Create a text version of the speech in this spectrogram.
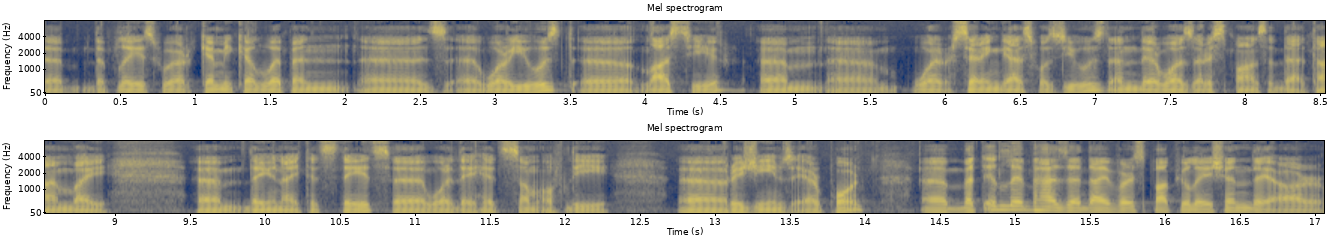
the, the place where chemical weapons uh, were used uh, last year, um, um, where sarin gas was used, and there was a response at that time by um, the United States, uh, where they hit some of the uh, regime's airport. Uh, but Idlib has a diverse population. There are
